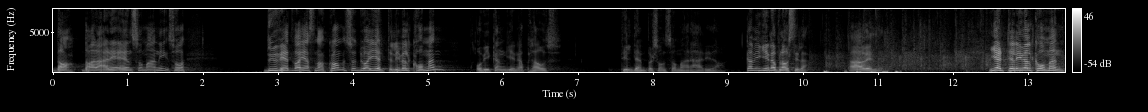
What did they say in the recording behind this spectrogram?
Da der er det en som er ny. Så Du vet hva jeg snakker om, så du er hjertelig velkommen. Og vi kan gi en applaus til den personen som er her i dag. Kan vi gi en applaus til deg? Ja, veldig. Hjertelig velkommen.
